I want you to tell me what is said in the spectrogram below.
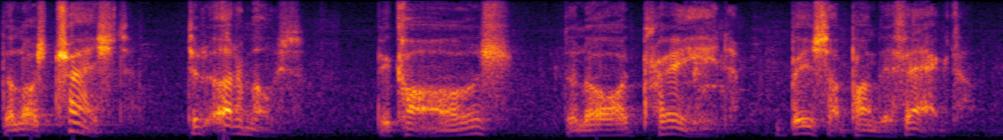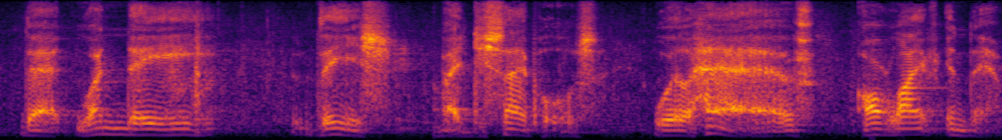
The Lord stressed to the uttermost because the Lord prayed based upon the fact that one day these, my disciples, will have our life in them.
